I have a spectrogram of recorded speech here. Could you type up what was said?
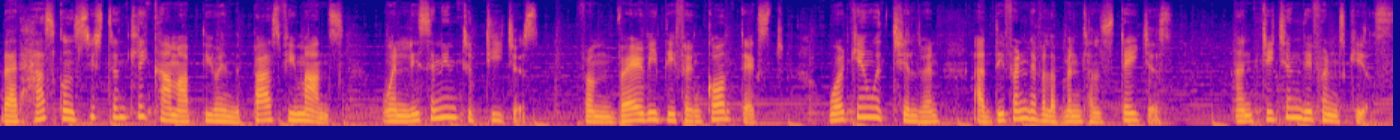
that has consistently come up during the past few months when listening to teachers from very different contexts working with children at different developmental stages and teaching different skills.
